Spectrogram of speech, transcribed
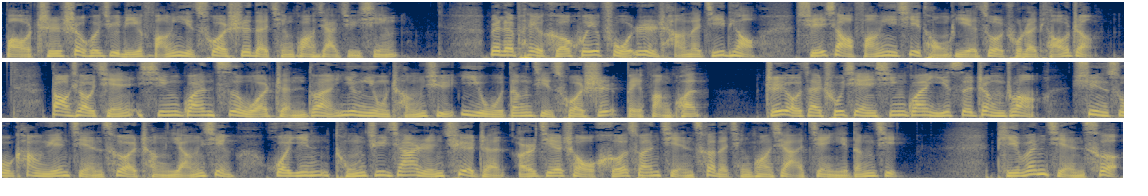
保持社会距离防疫措施的情况下举行。为了配合恢复日常的基调，学校防疫系统也做出了调整。到校前新冠自我诊断应用程序义务登记措施被放宽，只有在出现新冠疑似症状、迅速抗原检测呈阳性或因同居家人确诊而接受核酸检测的情况下建议登记。体温检测、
